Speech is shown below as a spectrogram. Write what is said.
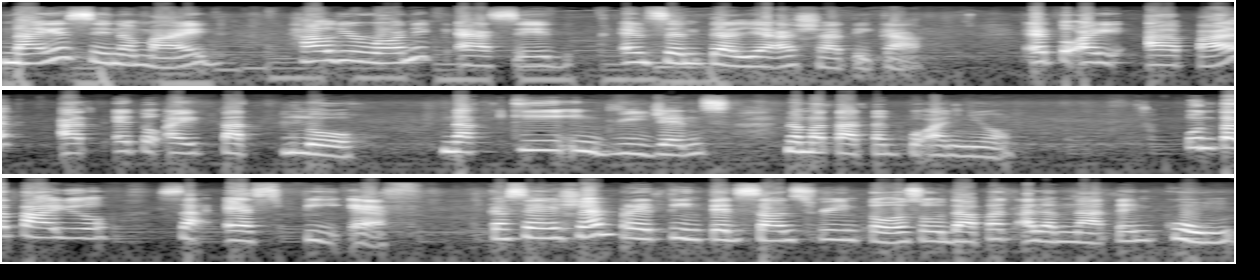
niacinamide, hyaluronic acid, and Centella asiatica. Ito ay apat at ito ay tatlo na key ingredients na matatagpuan nyo. Punta tayo sa SPF. Kasi syempre tinted sunscreen to, so dapat alam natin kung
